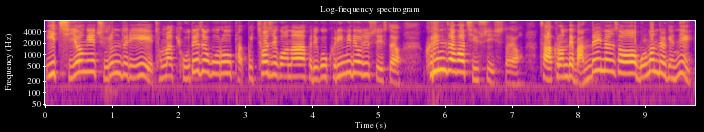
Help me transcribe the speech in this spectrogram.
이 지형의 주름들이 정말 교대적으로 바- 비춰지거나 그리고 그림이 되어질 수 있어요. 그림자가 질 수 있어요. 자, 그런데 만들면서 뭘 만들겠니?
